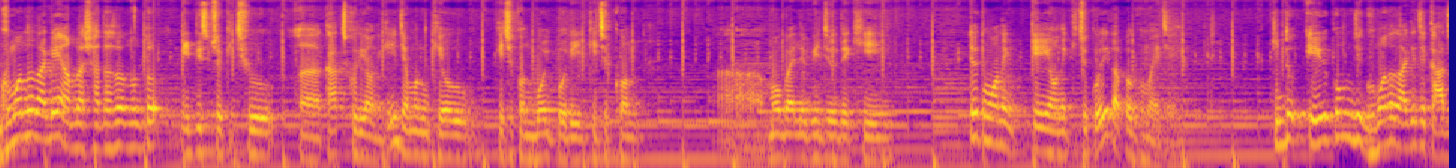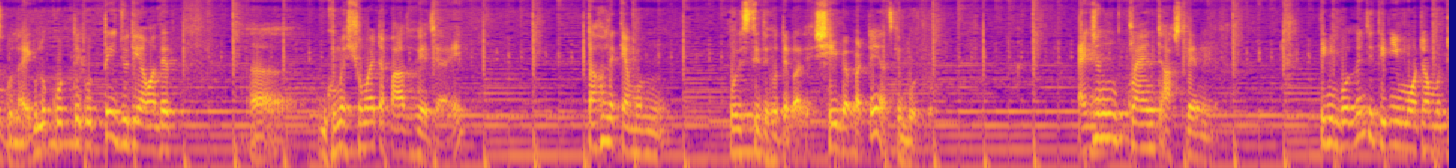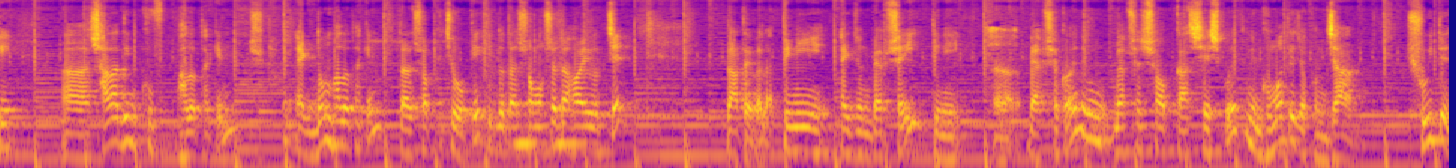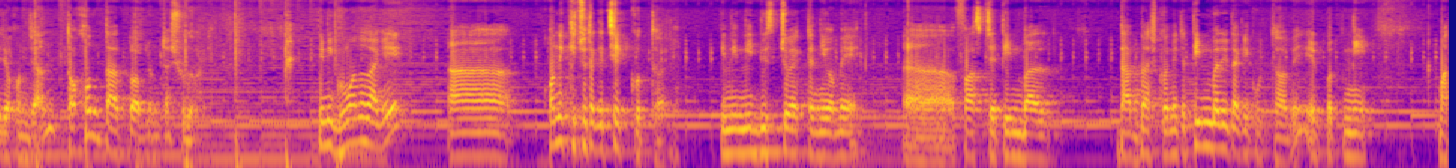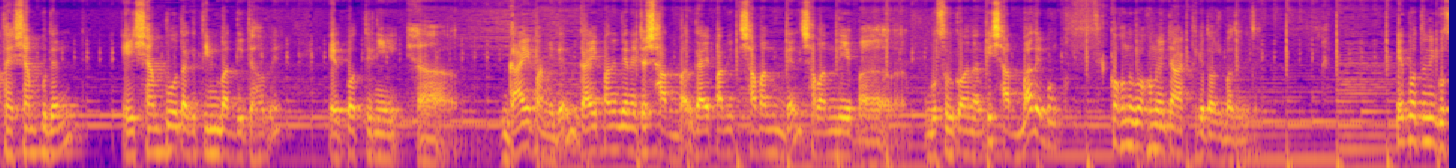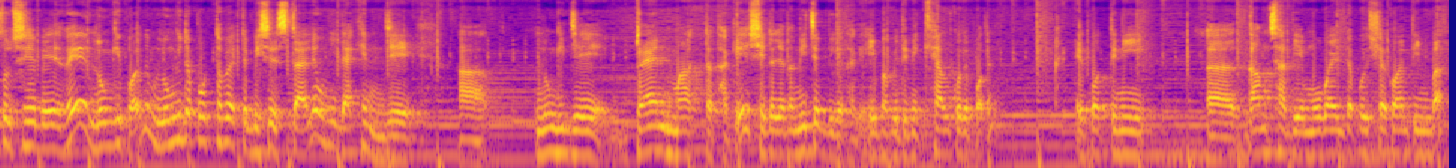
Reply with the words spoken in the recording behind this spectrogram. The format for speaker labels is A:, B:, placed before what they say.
A: ঘুমানোর আগে আমরা সাধারণত নির্দিষ্ট কিছু কাজ করি অনেকেই। যেমন কেউ কিছুক্ষণ বই পড়ি, কিছুক্ষণ মোবাইলে ভিডিও দেখি। এরকম অনেকেই অনেক কিছু করি, তারপর ঘুমাই যাই। কিন্তু এরকম যে ঘুমানোর আগে যে কাজগুলো, এগুলো করতে করতেই যদি আমাদের ঘুমের সময়টা পার হয়ে যায়, তাহলে কেমন পরিস্থিতি হতে পারে? সেই ব্যাপারটাই আজকে বলব। একজন ক্লায়েন্ট আসলেন, তিনি বললেন যে তিনি মোটামুটি সারাদিন খুব ভালো থাকেন, একদম ভালো থাকেন। তার সব কিছু ওকে কিন্তু তার সমস্যাটা হয় হচ্ছে রাতের বেলা। তিনি একজন ব্যবসায়ী, তিনি ব্যবসা করেন এবং ব্যবসার সব কাজ শেষ করে তিনি ঘুমাতে যখন যান, শুইতে যখন যান, তখন তার প্রবলেমটা শুরু হয়। তিনি ঘুমানোর আগে অনেক কিছু তাকে চেক করতে হয়। তিনি নির্দিষ্ট একটা নিয়মে ফার্স্টে তিনবার দাঁত ব্রাশ করেন, এটা তিনবারই তাকে করতে হবে। এরপর তিনি মাথায় শ্যাম্পু দেন এই শ্যাম্পু তাকে তিনবার দিতে হবে। এরপর তিনি গায়ে পানি দেন। গায়ে পানি দেন এটা সাতবার। গায়ে পানি, সাবান দেন। সাবান দিয়ে গোসল করেন আর কি সাতবার এবং কখনো কখনো এটা আট থেকে দশ বার হয়ে যায়। এরপর তিনি গোসল শেষে বের হয়ে লুঙ্গি পরেন এবং লুঙ্গিটা পরতে হবে একটা বিশেষ স্টাইলে উনি দেখেন যে লুঙ্গির যে ব্র্যান্ড মার্কটা থাকে, সেটা যেন নিচের দিকে থাকে। এইভাবে তিনি খেয়াল করে পরেন। এরপর তিনি গামছা দিয়ে মোবাইলটা পরিষ্কার করেন তিনবার।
